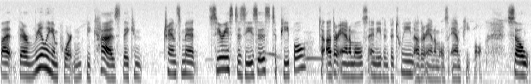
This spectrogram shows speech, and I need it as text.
but they're really important because they can transmit serious diseases to people, to other animals, and even between other animals and people. So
